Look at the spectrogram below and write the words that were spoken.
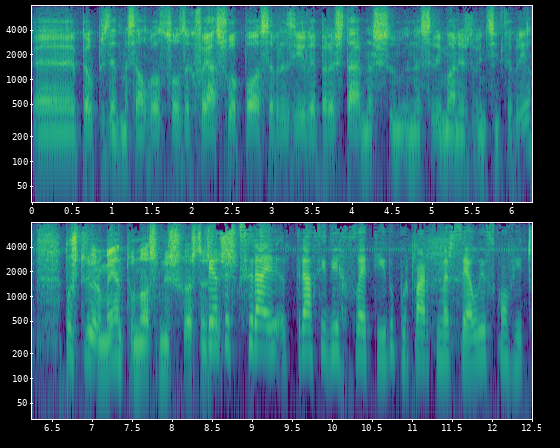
uh, pelo Presidente Marcelo Rebelo de que foi à sua posse a Brasília para estar nas, nas cerimónias do 25 de Abril. Posteriormente, o nosso Ministro Estrangeiros... Pensas que será, terá sido irrefletido por parte de Marcelo esse convite?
